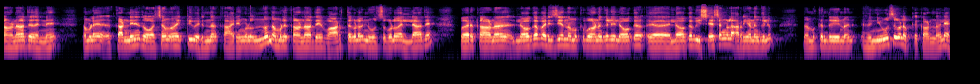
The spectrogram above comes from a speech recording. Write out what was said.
കാണാതെ തന്നെ നമ്മളെ കണ്ണിന് ദോഷമായിട്ട് വരുന്ന കാര്യങ്ങളൊന്നും നമ്മൾ കാണാതെ വാർത്തകളോ ന്യൂസുകളോ അല്ലാതെ വേറെ കാണാൻ ലോകപരിചയം നമുക്ക് വേണമെങ്കിൽ ലോക ലോകവിശേഷങ്ങൾ അറിയണമെങ്കിലും നമുക്ക് എന്ത് ചെയ്യണം? ന്യൂസുകളൊക്കെ കാണണം അല്ലേ?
